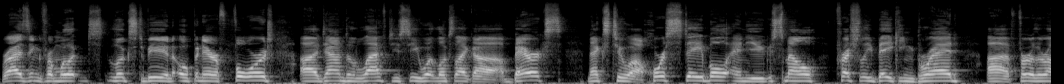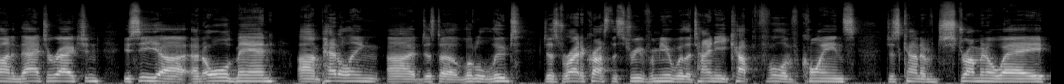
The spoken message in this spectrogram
rising from what looks to be an open air forge. Uh, down to the left, you see what looks like a, a, barracks next to a horse stable, and you smell freshly baking bread. Uh, further on in that direction, you see uh, an old man um, peddling uh, just a little loot just right across the street from you with a tiny cup full of coins, just kind of strumming away.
